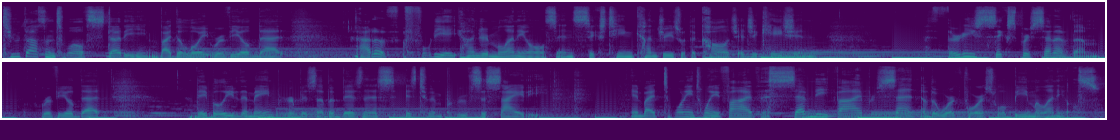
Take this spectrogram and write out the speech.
2012 study by deloitte revealed that out of 4800 millennials in 16 countries with a college education 36% of them revealed that they believe the main purpose of a business is to improve society and by 2025, 75% of the workforce will be millennials.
